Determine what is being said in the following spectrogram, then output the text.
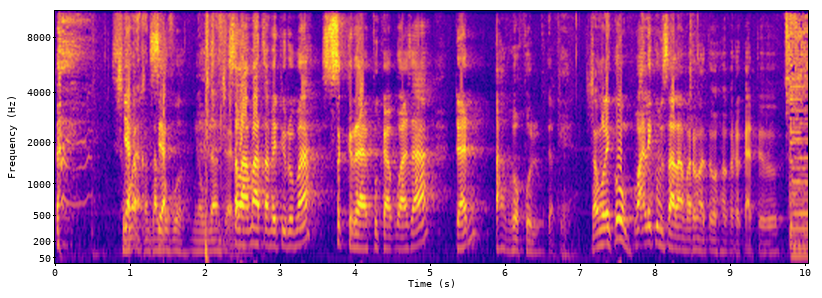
Semua akan tagoful. Mudah-mudahan saya. Selamat sampai di rumah, segera buka puasa dan tagoful. Oke. Assalamualaikum. Waalaikumsalam warahmatullahi wabarakatuh.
